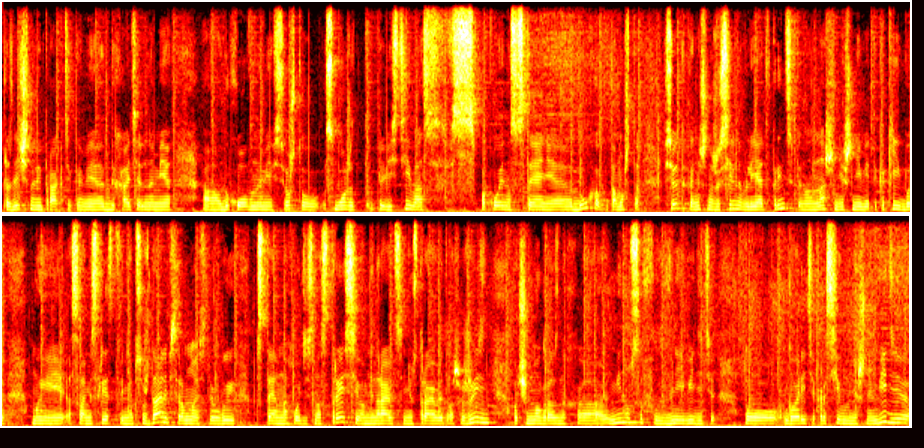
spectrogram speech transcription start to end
различными практиками дыхательными, а, духовными, все, что сможет привести вас в спокойное состояние духа, потому что все это, конечно же, сильно влияет, в принципе, на наш внешний вид. И какие бы мы с вами средства не обсуждали, все равно, если вы постоянно находитесь на стрессе, депрессии, вам не нравится, не устраивает ваша жизнь, очень много разных э, минусов в ней видите, то говорить о красивом внешнем виде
